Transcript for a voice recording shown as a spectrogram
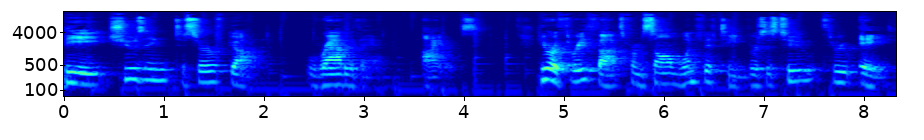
be choosing to serve God rather than idols. Here are three thoughts from Psalm 115, verses 2 through 8,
